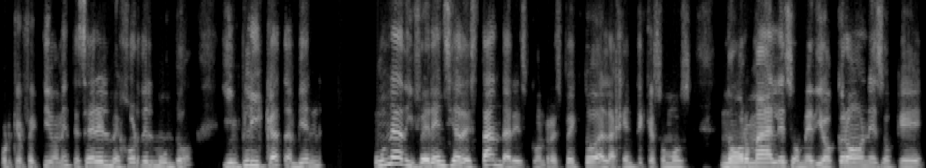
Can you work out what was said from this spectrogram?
porque efectivamente ser el mejor del mundo implica también una diferencia de estándares con respecto a la gente que somos normales o mediocrones o que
